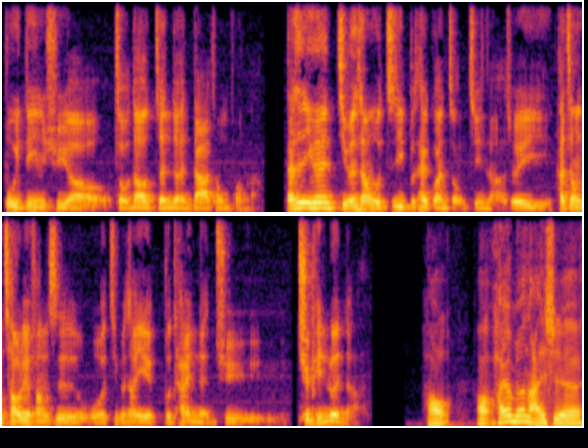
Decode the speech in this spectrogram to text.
不一定需要走到真的很大的通膨了。但是因为基本上我自己不太管总金啦，所以他这种超越方式，我基本上也不太能去去评论的。好，好，还有没有哪一些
